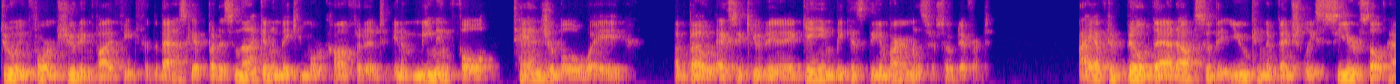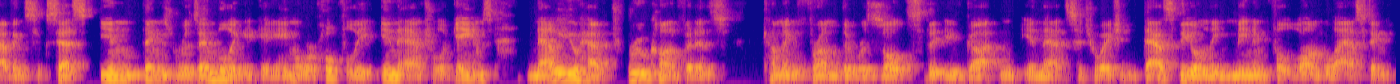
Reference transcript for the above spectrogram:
doing form shooting five feet for the basket, but it's not going to make you more confident in a meaningful, tangible way about executing a game because the environments are so different. I have to build that up so that you can eventually see yourself having success in things resembling a game or hopefully in actual games. Now you have true confidence coming from the results that you've gotten in that situation. That's the only meaningful, long lasting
